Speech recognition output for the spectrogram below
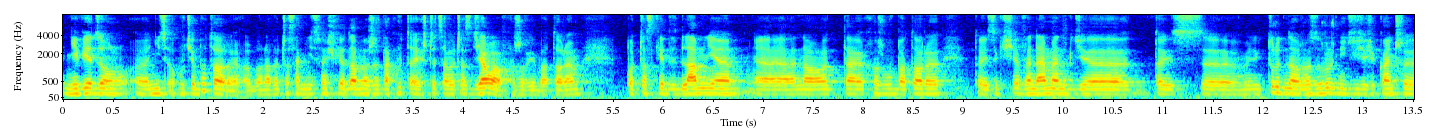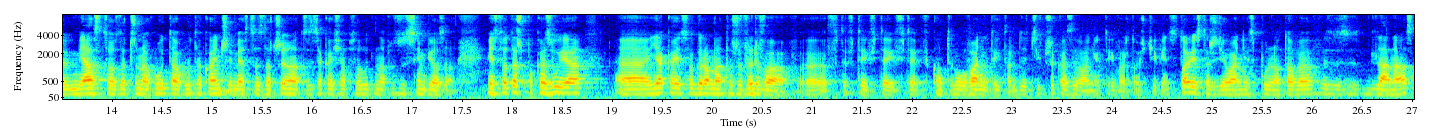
nie wiedzą e, nic o hucie Batory, albo nawet czasami nie są świadome, że ta huta jeszcze cały czas działa w Chorzowie Batorem, podczas kiedy dla mnie e, no, te Chorzów Batory to jest jakiś ewenement, gdzie to jest e, trudno rozróżnić, gdzie się kończy miasto, zaczyna huta, huta kończy, miasto zaczyna, to jest jakaś absolutna po prostu symbioza. Więc to też pokazuje, e, jaka jest ogromna też wyrwa w, te, w, tej, w, tej, w, tej, w kontynuowaniu tej tradycji, w przekazywaniu tej wartości. Więc to jest też działanie wspólnotowe dla nas,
